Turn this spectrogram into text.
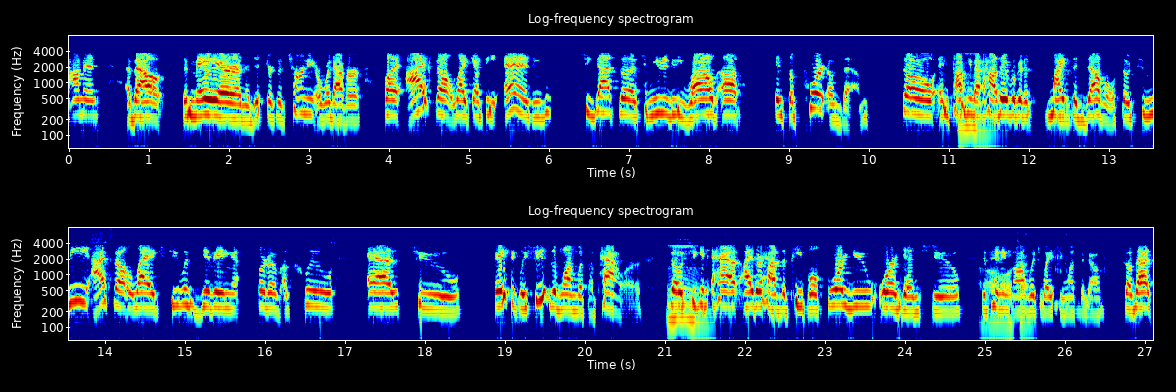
comments about the mayor and the district attorney or whatever. But I felt like at the end, she got the community riled up in support of them. So, and talking about hmm. how they were going to smite the devil. So to me, I felt like she was giving sort of a clue as to basically she's the one with the power. So mm. she can mm. have either have the people for you or against you, depending oh, okay. on which way she wants to go. So that's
